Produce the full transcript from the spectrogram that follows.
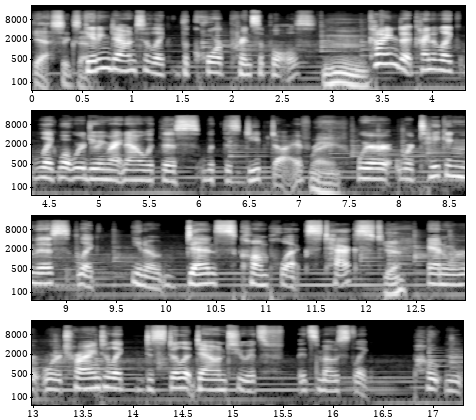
Yes, exactly. Getting down to like the core principles. Mm, Kind of kind of like like what we're doing right now with this with this deep dive. right. We're we're taking this like, you know, dense complex text Yeah. and we're we're trying to like distill it down to its its most like potent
